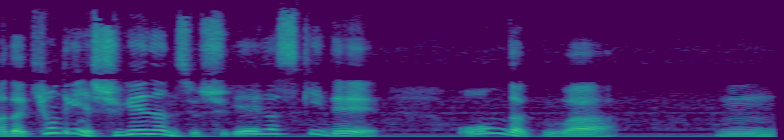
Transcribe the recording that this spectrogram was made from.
まあ、だ基本的には手芸なんですよ。手芸が好きで、音楽は、うん、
